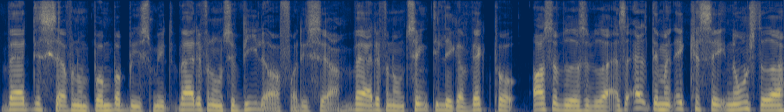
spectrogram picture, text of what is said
Hvad er det, de ser for nogle bomber blive smidt? Hvad er det for nogle civile ofre, de ser? Hvad er det for nogle ting, de lægger vægt på? Og så videre, så videre. Altså alt det, man ikke kan se nogen steder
